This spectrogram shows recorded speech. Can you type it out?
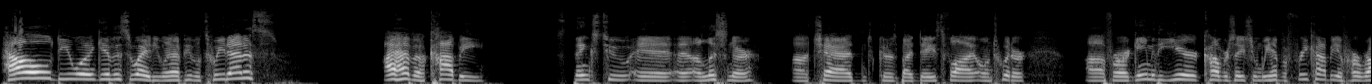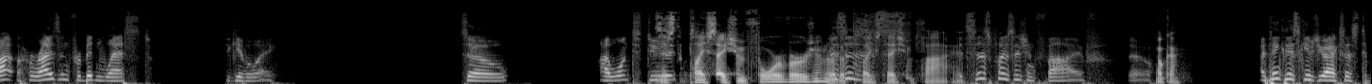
How do you want to give this away? Do you want to have people tweet at us? I have a copy, thanks to a, a, a listener, uh, Chad, goes by Days Fly on Twitter. Uh, for our Game of the Year conversation, we have a free copy of Hori- Horizon Forbidden West to give away. So, I want to do Is this it. the PlayStation 4 version or This the is- PlayStation 5? It says PlayStation 5, so Okay. I think this gives you access to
